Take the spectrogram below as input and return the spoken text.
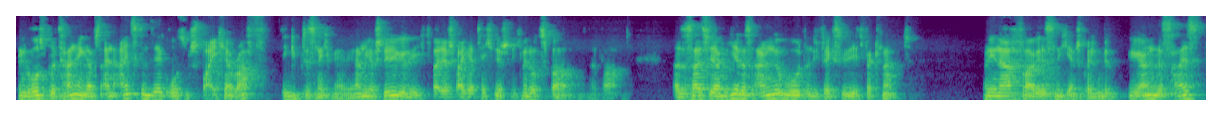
in Großbritannien gab es einen einzigen sehr großen Speicher, RUF, den gibt es nicht mehr. Wir haben ja stillgelegt, weil der Speicher technisch nicht mehr nutzbar war. Also das heißt, wir haben hier das Angebot und die Flexibilität verknappt und die Nachfrage ist nicht entsprechend mitgegangen. Das heißt,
